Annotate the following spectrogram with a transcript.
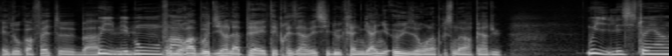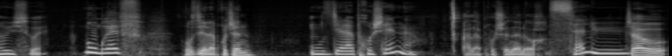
Et donc, en fait, bah, Oui, mais bon, on aura beau dire la paix a été préservée si l'Ukraine gagne, eux, ils auront l'impression d'avoir perdu. Oui, les citoyens russes, ouais. Bon, bref, On se dit à la prochaine on se dit à la prochaine. À la prochaine alors. Salut Ciao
